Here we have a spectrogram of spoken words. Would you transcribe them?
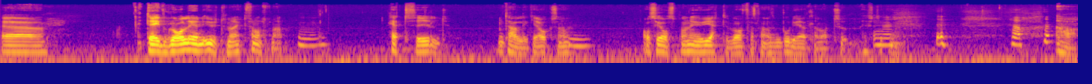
Eh, Dave Grohl är en utmärkt frontman. Mm. Hetfield, Metallica också. Mm. Ozzy Osbourne är ju jättebra fast han borde egentligen varit trummis. Mm. Ja. Ja.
